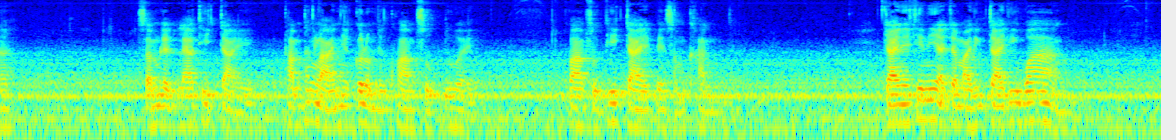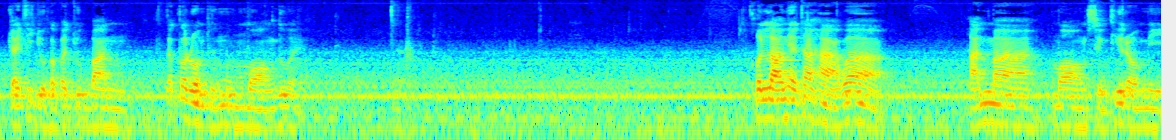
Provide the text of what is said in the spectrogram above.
นะสำเร็จแล้วที่ใจทำทั้งหลายเนี่ยก็รวมถึงความสุขด้วย ความสุขที่ใจเป็นสำคัญ ใจในที่นี้อาจจะหมายถึงใจที่ว่าง ใจที่อยู่กับปัจจุบัน แล้วก็รวมถึงมุมมองด้วย คนเราเนี่ยถ้าหากว่าหันมามองสิ่งที่เรามี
